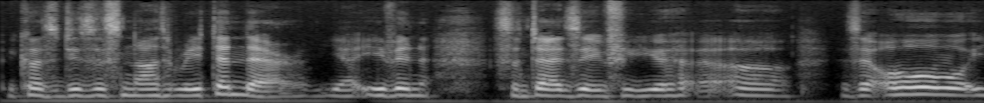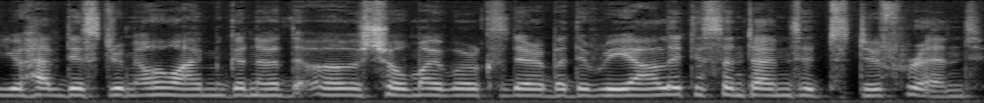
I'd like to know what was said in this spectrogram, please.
Because this is not written there. Yeah, even sometimes if you uh, say, oh, you have this dream, oh, I'm gonna uh, show my works there, but the reality sometimes it's different.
